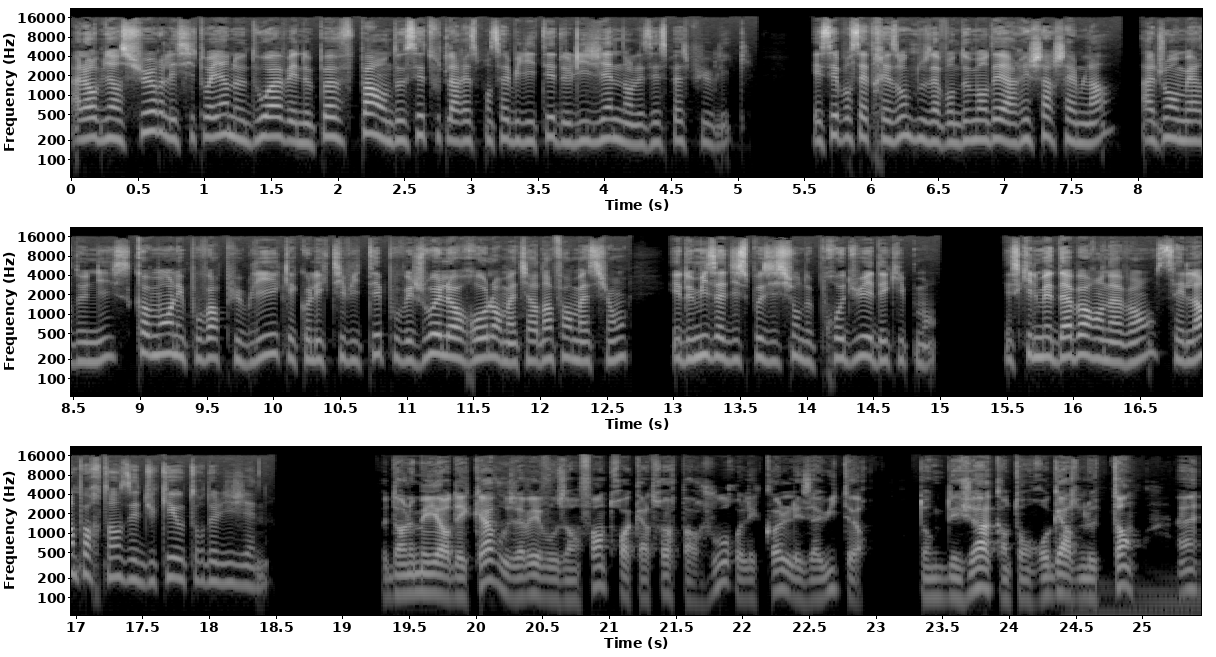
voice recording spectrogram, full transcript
Alors bien sûr, les citoyens ne doivent et ne peuvent pas endosser toute la responsabilité de l'hygiène dans les espaces publics. Et c'est pour cette raison que nous avons demandé à Richard Chemelin, adjoint au maire de Nice, comment les pouvoirs publics, les collectivités pouvaient jouer leur rôle en matière d'information et de mise à disposition de produits et d'équipements. Et ce qu'il met d'abord en avant, c'est l'importance d'éduquer autour de l'hygiène. Dans le meilleur des cas, vous avez vos enfants 3-4 heures par jour, l'école les a 8 heures. Donc déjà, quand on regarde le temps hein,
